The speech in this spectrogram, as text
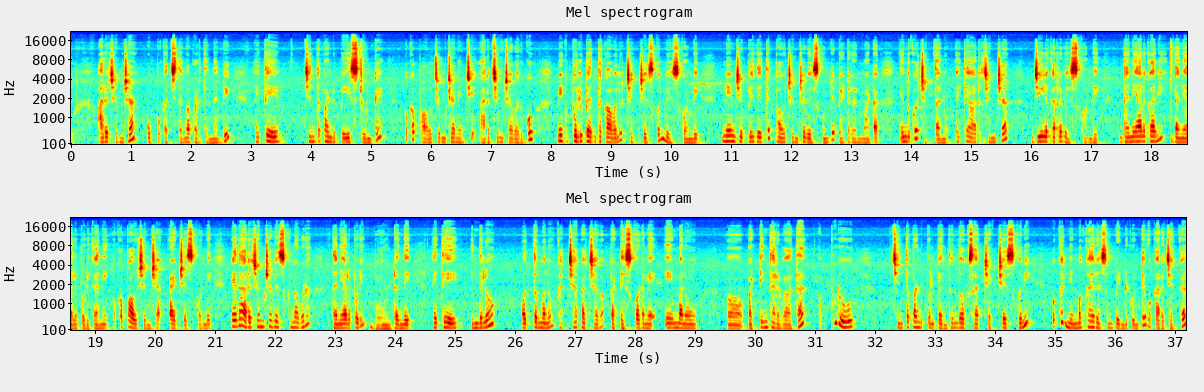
అర చెంచా ఉప్పు ఖచ్చితంగా పడుతుందండి. అయితే చింతపండు పేస్ట్ ఉంటే ఒక పావు చెంచా నుంచి అర చెంచా వరకు మీకు పులుపు ఎంత కావాలో చెక్ చేసుకొని వేసుకోండి. నేను చెప్పేది అయితే పావు చెంచా వేసుకుంటే బెటర్ అనమాట ఎందుకో చెప్తాను. అయితే అర చెంచా జీలకర్ర వేసుకోండి. ధనియాలు కానీ ధనియాల పొడి కానీ ఒక పావు చెంచా యాడ్ చేసుకోండి. లేదా అర చెంచా వేసుకున్నా కూడా ధనియాల పొడి బాగుంటుంది. అయితే ఇందులో మొత్తం మనం కచ్చా పచ్చాగా పట్టేసుకోవడమే. ఏం మనం పట్టిన తర్వాత అప్పుడు చింతపండు పులుపు ఎంత ఉందో ఒకసారి చెక్ చేసుకొని ఒక నిమ్మకాయ రసం పిండుకుంటే ఒక అరచక్క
